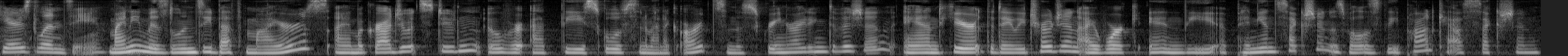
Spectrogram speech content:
Here's Lindsay. My name is Lindsay Beth Myers. I am a graduate student over at the School of Cinematic Arts in the Screenwriting Division. And here at the Daily Trojan, I work in the opinion section as well as the podcast section.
